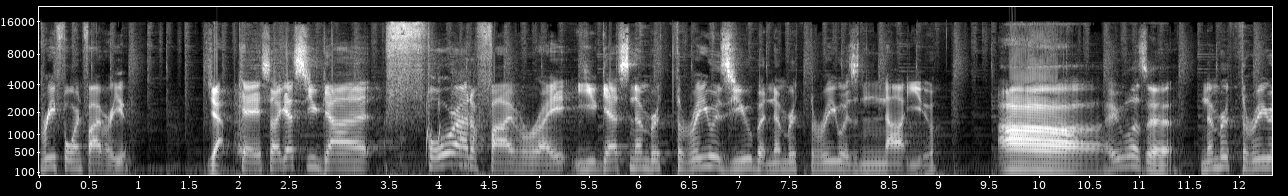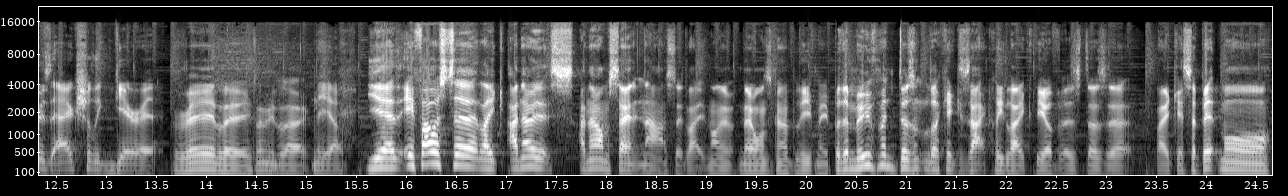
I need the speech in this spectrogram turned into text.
three, four, and five are you? Yeah. Okay, so I guess you got four out of five right. You guess number three was you, but number three was not you. Ah, who was it? Number three was actually Garrett. Really? Let me look. Yeah. Yeah, if I was to like, I know it's, I know I'm saying it now, so like, no, no one's gonna believe me. But the movement doesn't look exactly like the others, does it? Like, it's a bit more.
